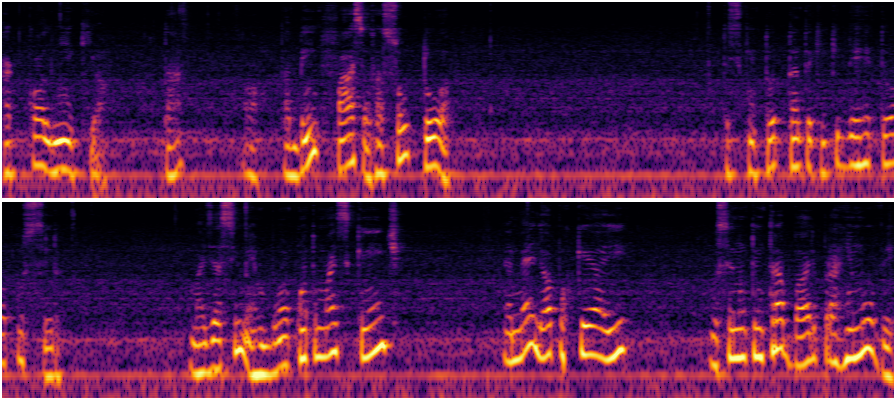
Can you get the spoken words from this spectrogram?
A colinha aqui, ó tá? Ó, tá bem fácil, ó, já soltou, ó. Esquentou tanto aqui que derreteu a pulseira. Mas é assim mesmo, bom, quanto mais quente é melhor, porque aí você não tem trabalho para remover.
